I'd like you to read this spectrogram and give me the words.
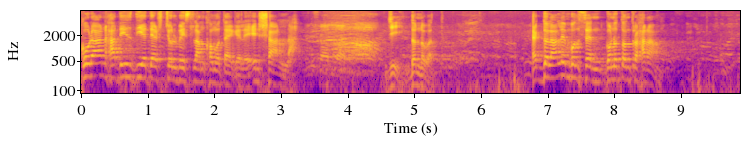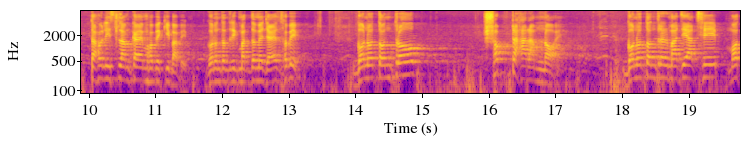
কোরআন, হাদিস দিয়ে দেশ চলবে, ইসলাম ক্ষমতায় গেলে, ইনশাআল্লাহ। জি, ধন্যবাদ। একদল আলেম বলছেন, গণতন্ত্র হারাম। তাহলে ইসলাম কায়েম হবে কীভাবে? গণতান্ত্রিক মাধ্যমে জায়েজ হবে? গণতন্ত্র সবটা হারাম নয়। গণতন্ত্রের মাঝে আছে মত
